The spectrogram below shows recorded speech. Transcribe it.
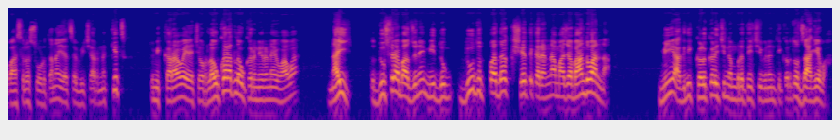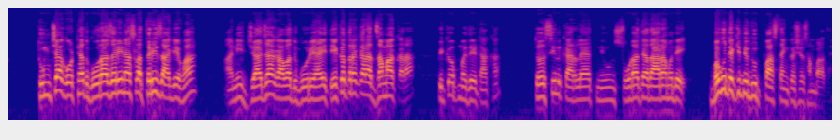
वासरं सोडताना याचा विचार नक्कीच तुम्ही करावा. याच्यावर लवकरात लवकर निर्णय व्हावा. नाही तर दुसऱ्या बाजूने मी दूध उत्पादक शेतकऱ्यांना माझ्या बांधवांना मी अगदी कळकळीची नम्रतेची विनंती करतो जागे व्हा. तुमच्या गोठ्यात गोरा जरी नसला तरी जागे व्हा. आणि ज्या ज्या गावात गोरे आहेत एकत्र करा जमा करा पिकअपमध्ये टाका. तहसील कार्यालयात नेऊन सोडा त्या दारामध्ये. बघू ते किती दूध पाचताय कसे सांभाळताय.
